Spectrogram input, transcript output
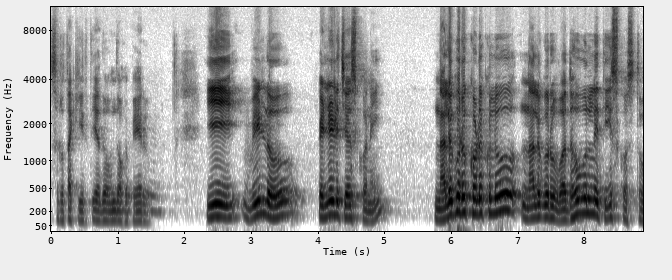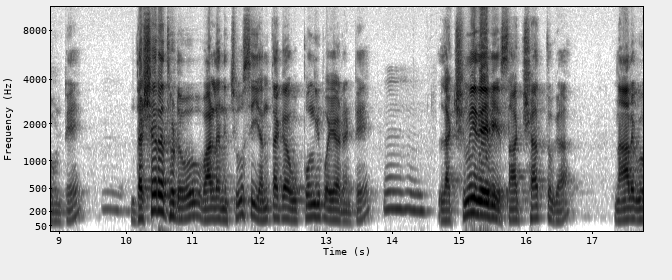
శృతకీర్తి ఏదో ఉంది ఒక పేరు. ఈ వీళ్ళు పెళ్ళిళ్ళు చేసుకొని నలుగురు కొడుకులు నలుగురు వధువుల్ని తీసుకొస్తూ ఉంటే దశరథుడు వాళ్ళని చూసి ఎంతగా ఉప్పొంగిపోయాడంటే లక్ష్మీదేవి సాక్షాత్తుగా నాలుగు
